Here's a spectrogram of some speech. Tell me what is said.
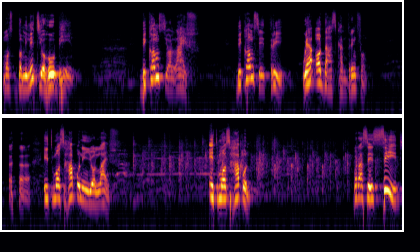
must dominate your whole being. Becomes your life. Becomes a tree where others can drink from. it must happen in your life. It must happen. But as a seed,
